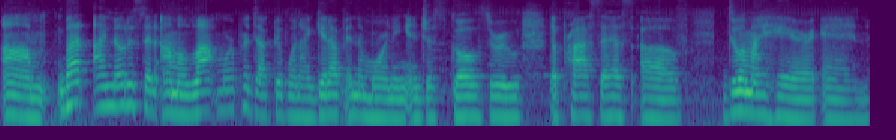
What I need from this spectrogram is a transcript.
Um, but I noticed that I'm a lot more productive when I get up in the morning and just go through the process of doing my hair and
